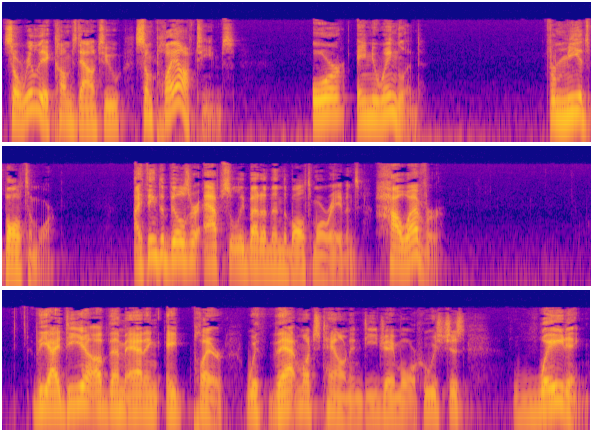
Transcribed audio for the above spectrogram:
So really, it comes down to some playoff teams or a New England. For me, it's Baltimore. I think the Bills are absolutely better than the Baltimore Ravens. However, the idea of them adding a player with that much talent in DJ Moore, who is just waiting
